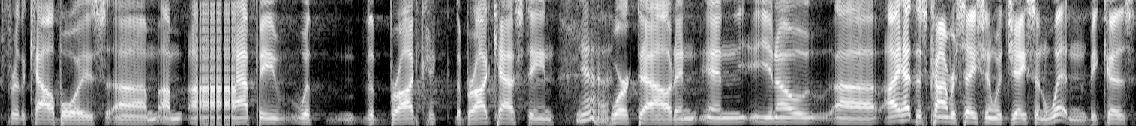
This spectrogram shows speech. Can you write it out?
for the Cowboys. Um, I'm uh, happy with the broad the broadcasting yeah. worked out, and and you know uh, I had this conversation with Jason Witten because.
